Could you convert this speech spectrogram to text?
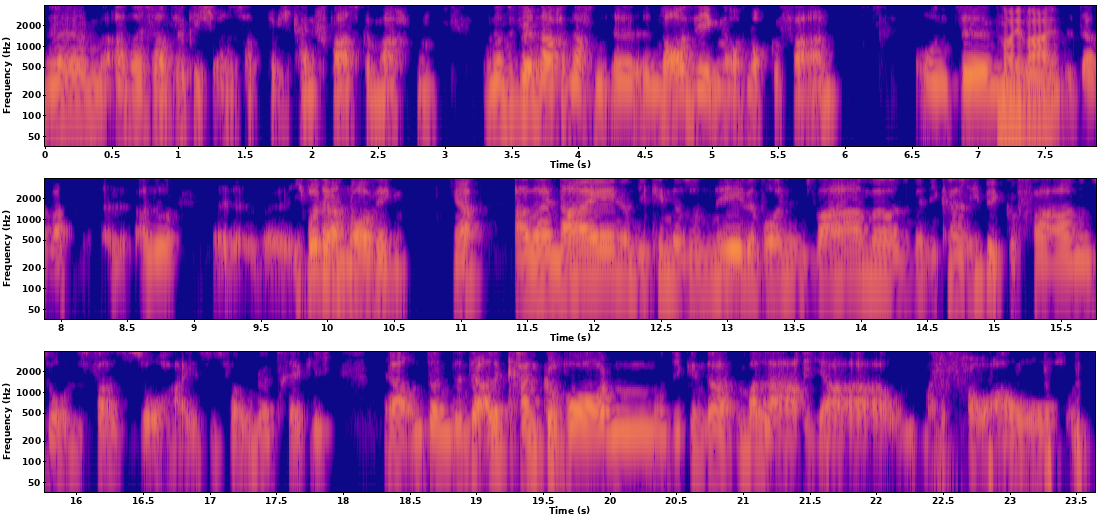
Ähm, aber es war wirklich, also es hat wirklich keinen Spaß gemacht. Ne? Und dann sind wir nach, nach äh, Norwegen auch noch gefahren. Und ähm, Neue Wahl? Äh, da war, also äh, ich wollte nach Norwegen, ja. Aber nein, und die Kinder so, nee, wir wollen ins Warme, und sind wir in die Karibik gefahren und so, und es war so heiß, es war unerträglich. Ja, und dann sind wir alle krank geworden und die Kinder hatten Malaria und meine Frau auch. und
